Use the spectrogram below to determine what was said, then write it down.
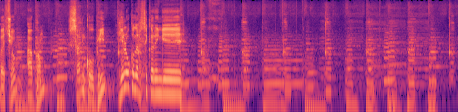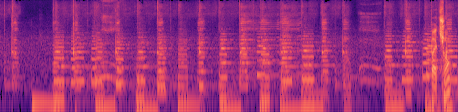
बच्चों, अब हम सन को भी येलो कलर से करेंगे। बच्चों,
